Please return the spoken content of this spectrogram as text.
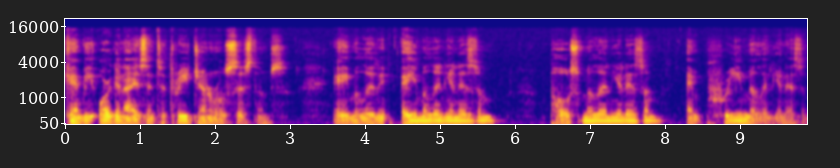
can be organized into three general systems amillennialism, postmillennialism, and premillennialism.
